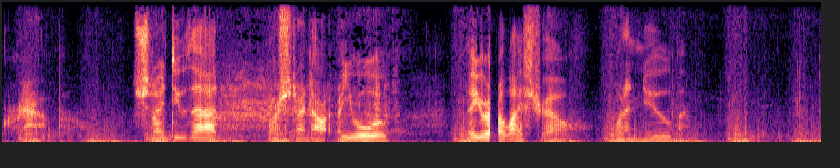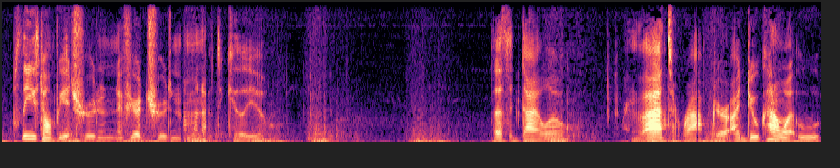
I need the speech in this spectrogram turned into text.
Crap. Should I do that, or should I not? Are you a? No, you're a life Lystro. What a noob. Please don't be a Troodon. If you're a Troodon, I'm gonna have to kill you. That's a Dilo. That's a Raptor. I do kind of want... Ooh.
